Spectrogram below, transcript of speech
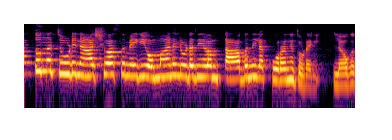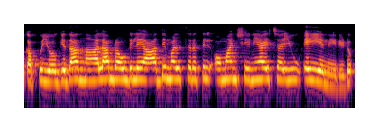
കത്തുന്ന ചൂടിന് ആശ്വാസമേകി ഒമാനിലുടനീളം താപനില കുറഞ്ഞു തുടങ്ങി. ലോകകപ്പ് യോഗ്യത നാലാം റൗണ്ടിലെ ആദ്യ മത്സരത്തിൽ ഒമാൻ ശനിയാഴ്ച യു എ നേരിടും.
